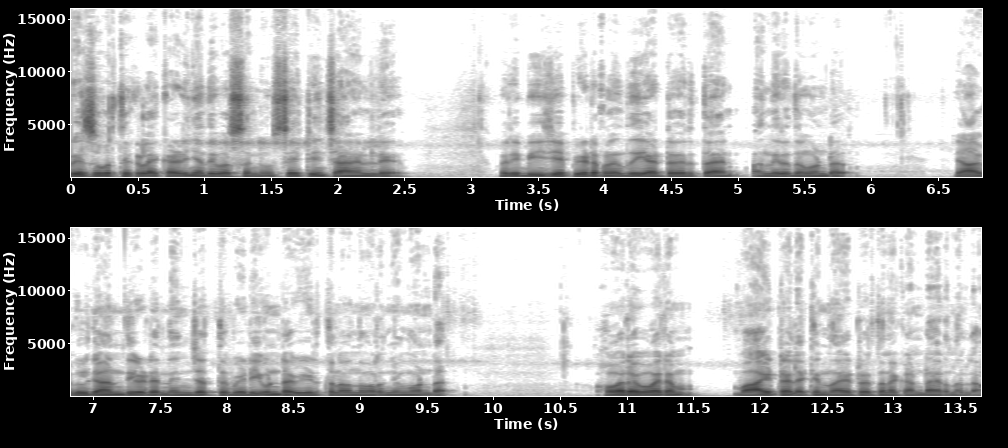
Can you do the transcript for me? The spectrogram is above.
പ്രിയ സുഹൃത്തുക്കളെ കഴിഞ്ഞ ദിവസം ന്യൂസ് എയ്റ്റീൻ ചാനലിൽ ഒരു ബി ജെ പിയുടെ പ്രതിനിധിയായിട്ട് വരുത്താൻ വന്നിരുന്നുകൊണ്ട് രാഹുൽ ഗാന്ധിയുടെ നെഞ്ചത്ത് വെടിയുണ്ട വീഴ്ത്തണമെന്ന് പറഞ്ഞും കൊണ്ട് ഘോരഘോരം വായിട്ടലയ്ക്കുന്നതായിട്ട് ഒരുത്തനെ കണ്ടായിരുന്നല്ലോ.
